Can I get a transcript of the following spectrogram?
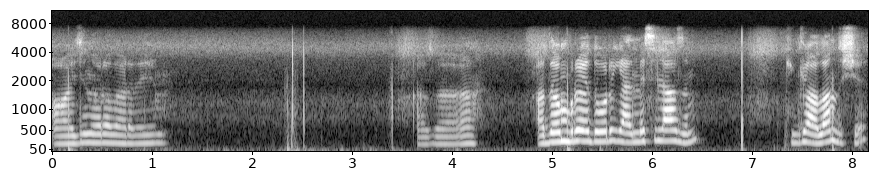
Ağacın oralardayım. Aga. Adam buraya doğru gelmesi lazım. Çünkü alan dışı.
